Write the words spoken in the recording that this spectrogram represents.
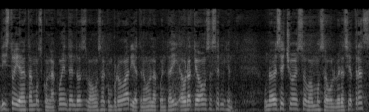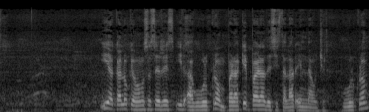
Listo, ya estamos con la cuenta, entonces vamos a comprobar, ya tenemos la cuenta ahí. Ahora, ¿qué vamos a hacer, mi gente? Una vez hecho eso, vamos a volver hacia atrás. Y acá lo que vamos a hacer es ir a Google Chrome. Para qué para desinstalar el launcher. Google Chrome.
